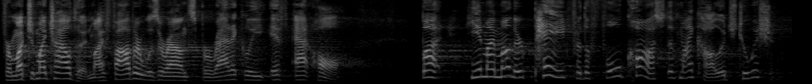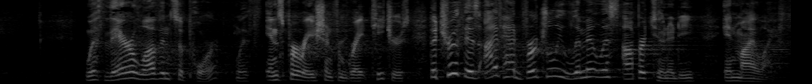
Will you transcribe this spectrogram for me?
For much of my childhood, my father was around sporadically, if at all. But he and my mother paid for the full cost of my college tuition. With their love and support, with inspiration from great teachers, the truth is I've had virtually limitless opportunity in my life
